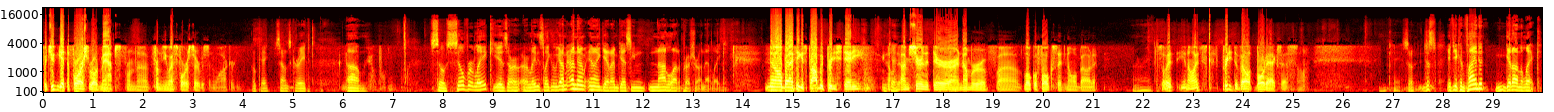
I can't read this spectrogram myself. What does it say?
But you can get the Forest Road maps from the from the U.S. Forest Service in Walker. Okay. Sounds great. Um, very helpful. So Silver Lake is our, our latest lake the week. And, I'm, and again, I'm guessing not a lot of pressure on that lake. No, but I think it's probably pretty steady. You know, Okay. I'm sure that there are a number of uh, local folks that know about it. All right. So it, you know, it's got pretty developed boat access. So Okay, so just if you can find it, get on the lake.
